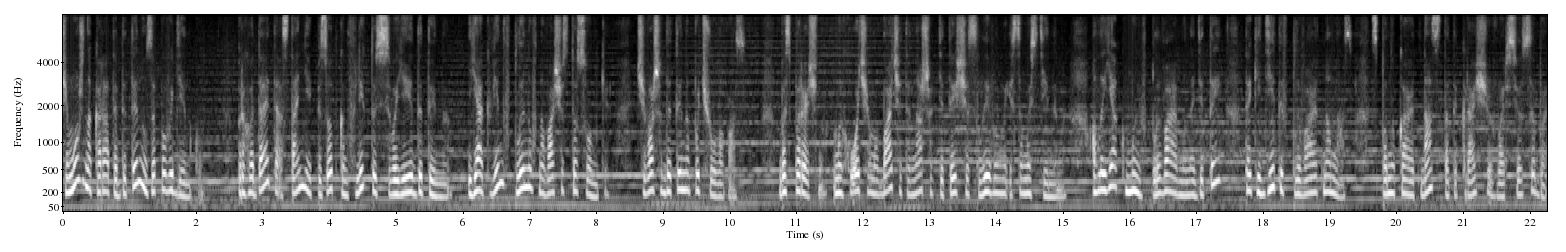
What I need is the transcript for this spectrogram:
Чи можна карати дитину за поведінку? Пригадайте останній епізод конфлікту зі своєю дитиною. Як він вплинув на ваші стосунки? Чи ваша дитина почула вас? Безперечно, ми хочемо бачити наших дітей щасливими і самостійними. Але як ми впливаємо на дітей, так і діти впливають на нас, спонукають нас стати кращою версією себе.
